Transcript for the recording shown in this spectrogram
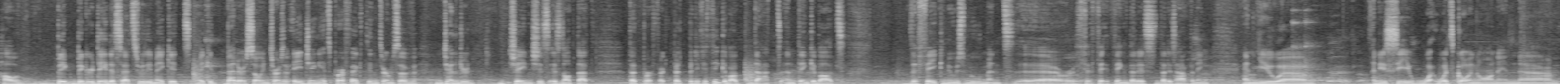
how big bigger data sets really make it make it better. So in terms of aging, it's perfect. In terms of gender change, it's, it's not that that perfect. But but if you think about that and think about the fake news movement uh, or th- th- thing that is that is happening, and you um, and you see what, what's going on in. Um,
